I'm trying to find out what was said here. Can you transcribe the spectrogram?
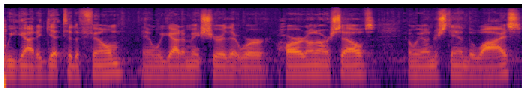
We got to get to the film and we got to make sure that we're hard on ourselves and we understand the whys.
